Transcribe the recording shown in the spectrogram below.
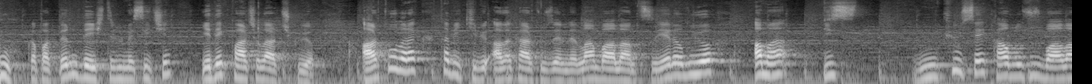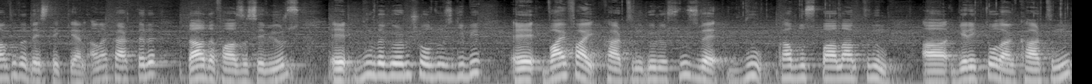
bu kapakların değiştirilmesi için yedek parçalar çıkıyor. Artı olarak tabii ki bir anakart üzerinde LAN bağlantısı yer alıyor ama biz mümkünse kablosuz bağlantı da destekleyen anakartları daha da fazla seviyoruz. Ee, burada görmüş olduğunuz gibi e, Wi-Fi kartını görüyorsunuz ve bu kablosuz bağlantının gerekli olan kartının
